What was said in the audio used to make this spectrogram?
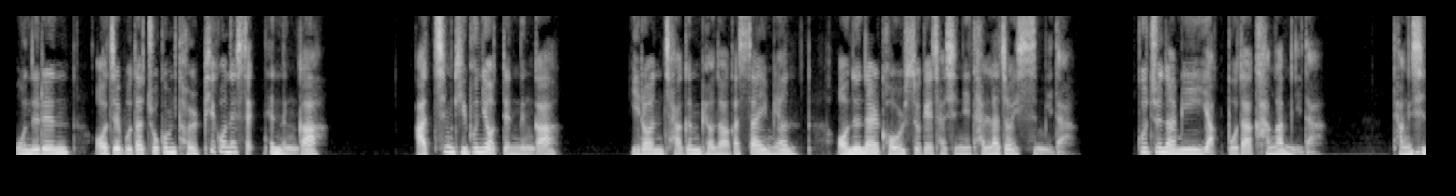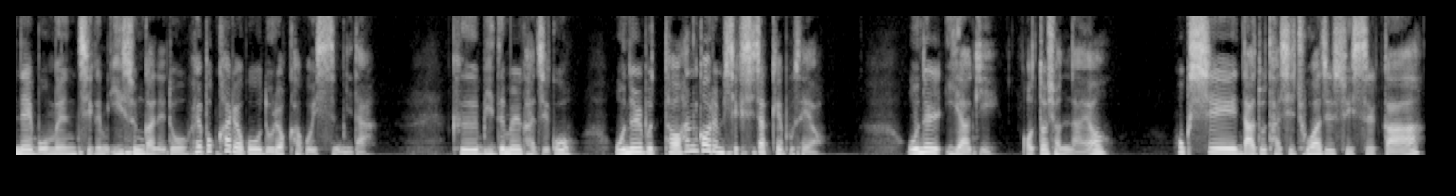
오늘은 어제보다 조금 덜 피곤했는가? 아침 기분이 어땠는가? 이런 작은 변화가 쌓이면 어느 날 거울 속의 자신이 달라져 있습니다. 꾸준함이 약보다 강합니다. 당신의 몸은 지금 이 순간에도 회복하려고 노력하고 있습니다. 그 믿음을 가지고 오늘부터 한 걸음씩 시작해 보세요. 오늘 이야기 어떠셨나요? 혹시 나도 다시 좋아질 수 있을까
